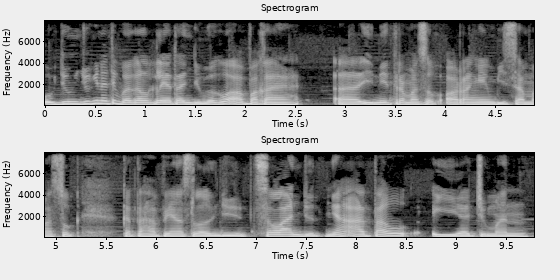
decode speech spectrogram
Ujung-ujungnya nanti bakal kelihatan juga kok apakah eh, ini termasuk orang yang bisa masuk ke tahap yang selanjut- selanjutnya atau iya cuman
